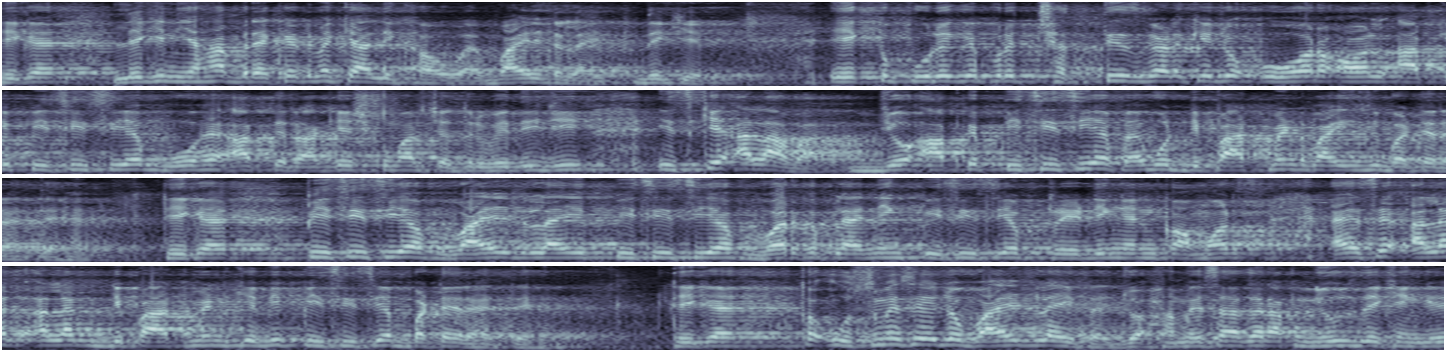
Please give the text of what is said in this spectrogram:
ठीक है? लेकिन यहाँ ब्रैकेट में क्या लिखा हुआ है? वाइल्ड लाइफ देखिए, एक तो पूरे के पूरे छत्तीसगढ़ के जो ओवरऑल आपके पीसीसीएफ वो है आपके राकेश कुमार चतुर्वेदी जी। इसके अलावा जो आपके पीसीसीएफ है वो डिपार्टमेंट वाइज भी बटे रहते हैं, ठीक है? PCCF wild life PCCF work planning PCCF trading and commerce ऐसे अलग अलग डिपार्टमेंट के भी पीसीसीएफ बटे रहते हैं, ठीक है? तो उसमें से जो वाइल्ड लाइफ है, जो हमेशा अगर आप न्यूज़ देखेंगे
